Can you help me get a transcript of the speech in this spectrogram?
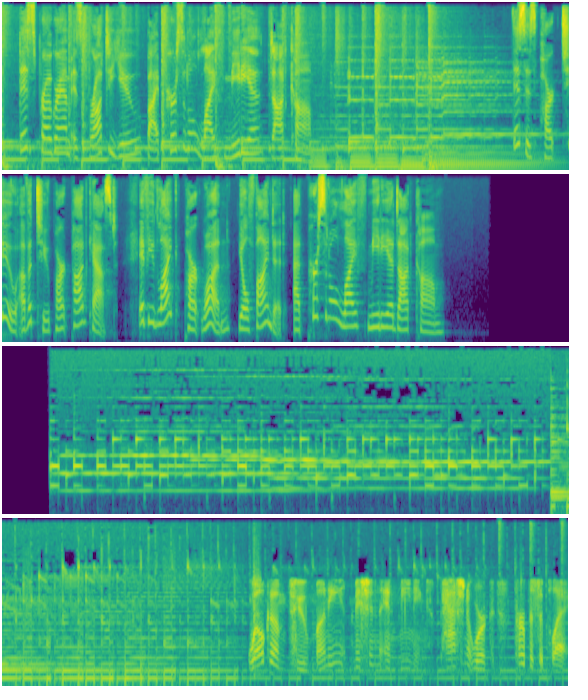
This program is brought to you by PersonalLifeMedia.com. This is part two of a two part podcast. If you'd like part one, you'll find it at PersonalLifeMedia.com. Welcome to Money, Mission, and Meaning Passion at Work, Purpose at Play,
